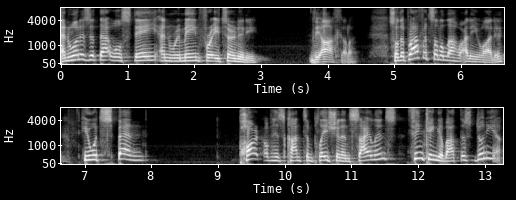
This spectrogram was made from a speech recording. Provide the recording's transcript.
And what is it that will stay and remain for eternity? The akhirah. So the Prophet ﷺ, he would spend part of his contemplation and silence thinking about this dunya,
